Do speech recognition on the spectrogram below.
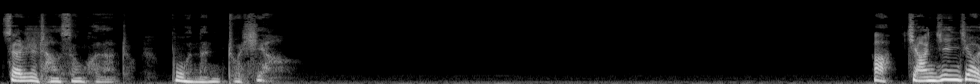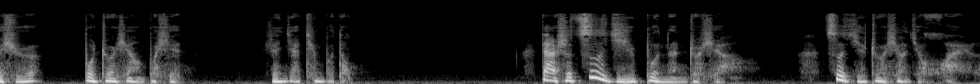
在日常生活当中，不能着相啊！讲经教学不着相不行，人家听不懂。但是自己不能着相，自己着相就坏了。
